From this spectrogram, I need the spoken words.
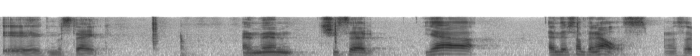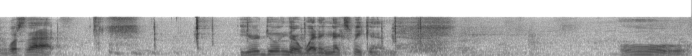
big mistake. And then she said, Yeah, and there's something else. And I said, What's that? You're doing their wedding next weekend. Ooh.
